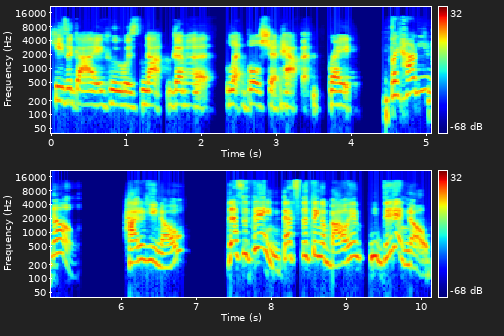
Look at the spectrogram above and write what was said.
He's a guy who is not gonna let bullshit happen, right? Like, how do you know? How did he know? That's the thing. That's the thing about him. He didn't know.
